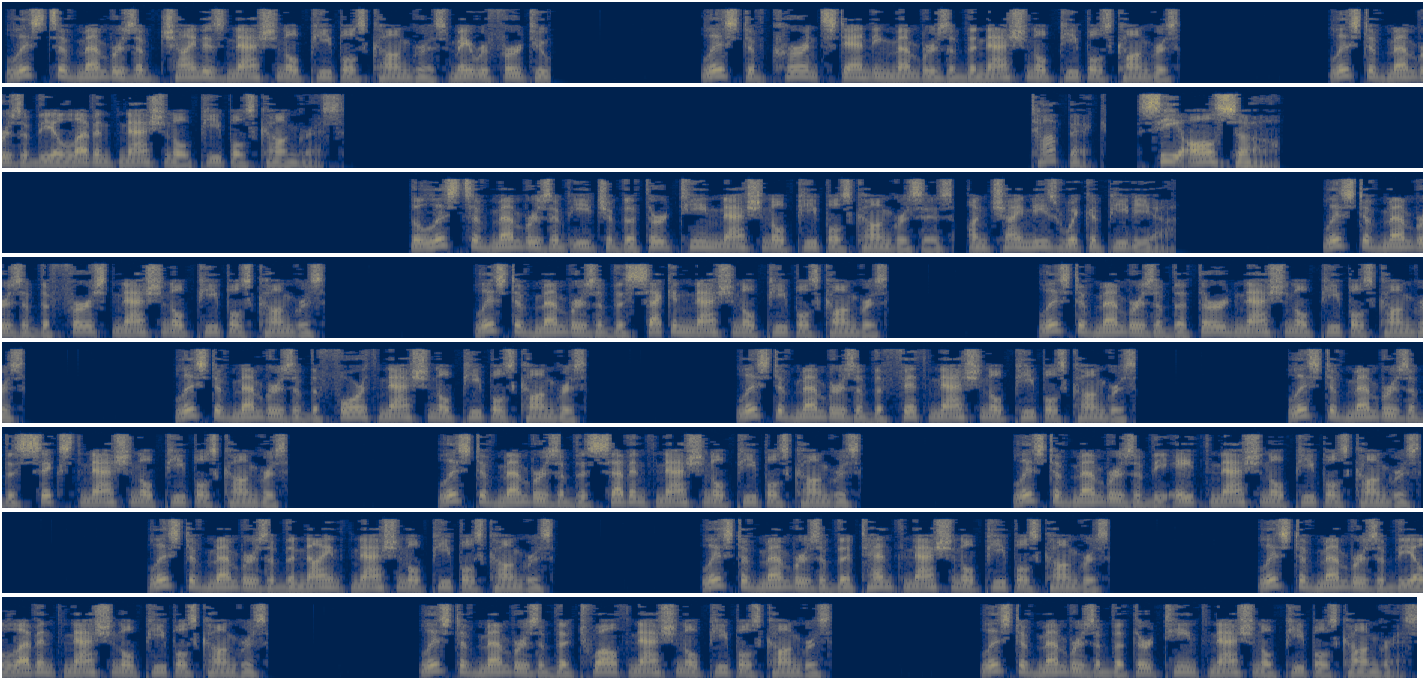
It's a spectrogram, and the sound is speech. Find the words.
Lists of members of China's National People's Congress may refer to List of current standing members of the National People's Congress List of members of the 11th National People's Congress. See also The lists of members of each of the 13 National People's Congresses, on Chinese Wikipedia List of members of the First National People's Congress. List of members of the Second National People's Congress. List of members of the Third National People's Congress. List of members of the Fourth National People's Congress. List of members of the Fifth National People's Congress. List of members of the Sixth National People's Congress. List of members of the Seventh National People's Congress. List of members of the Eighth National People's Congress List of members of the Ninth National People's Congress. List of members of the Tenth National People's Congress. List of members of the 11th National People's Congress. List of members of the 12th National People's Congress. List of members of the 13th National People's Congress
